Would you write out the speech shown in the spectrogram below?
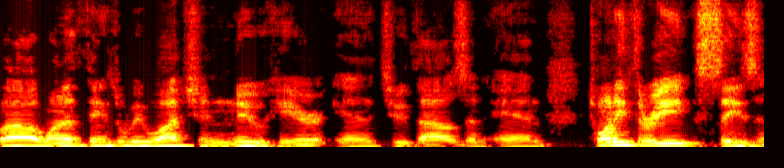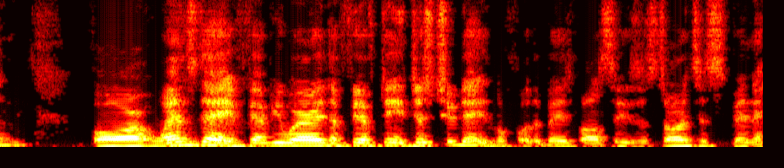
uh, one of the things we'll be watching new here in 2023 season. For Wednesday, February the 15th, just two days before the baseball season starts, it's been the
